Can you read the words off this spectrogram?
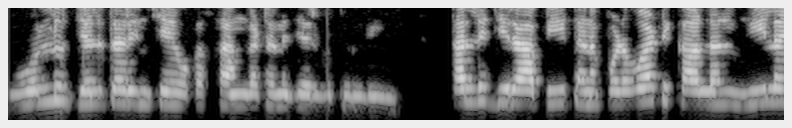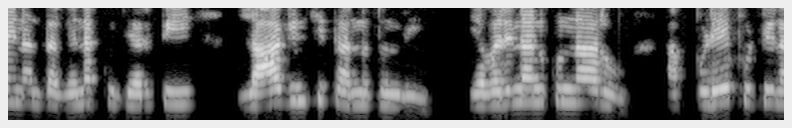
ఒళ్ళు జలుతరించే ఒక సంఘటన జరుగుతుంది. తల్లి జిరాఫీ తన పొడవాటి కాళ్ళను వీలైనంత వెనక్కు జరిపి లాగించి తన్నుతుంది. ఎవరిననుకున్నారు? అప్పుడే పుట్టిన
